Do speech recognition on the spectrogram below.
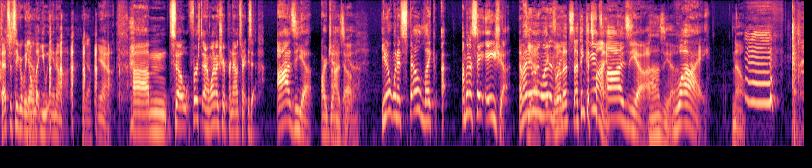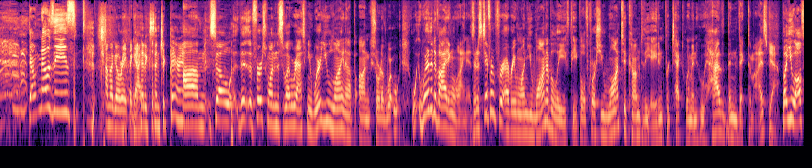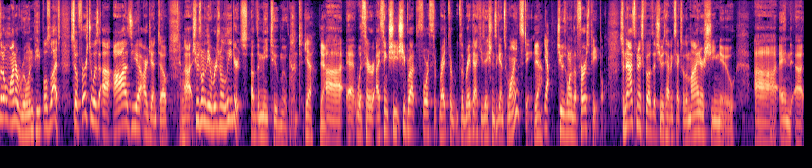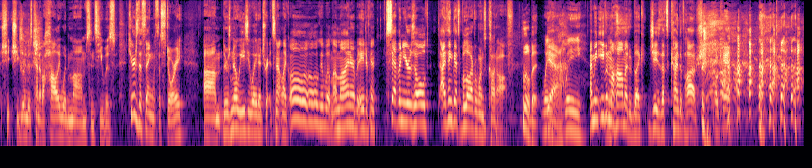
That's the secret we don't let you in on. Yeah. Yeah. Um, so first, and I want to make sure I pronounce her. Is it Asia Argento? Asia. You know when it's spelled like. I'm going to say Asia. Am I the only one? Well, like- that's- I think that's it's fine. Asia. Asia. Why? No. Mm. Don't know these. I'm gonna go rape a guy. I had eccentric parent. Um, so the, the first one, and this is why we're asking you, where you line up on sort of where, where the dividing line is, and it's different for everyone. You want to believe people, of course, you want to come to the aid and protect women who have been victimized. Yeah. But you also don't want to ruin people's lives. So first, it was uh, Asia Argento. Uh, she was one of the original leaders of the Me Too movement. Yeah. Yeah. Uh, uh, with her, I think she she brought forth right the, the rape accusations against Weinstein. Yeah. Yeah. She was one of the first people. So now it's been exposed that she was having sex with a minor she knew, uh, and uh, she, she grew into this kind of a Hollywood mom since he was. Here's the thing with the story. Um, there's no easy way to. Tra- it's not like oh, okay, well, a minor, but age of seven years old. I think that's below everyone's cutoff. a little bit. Way, Yeah. way. I mean, even Muhammad would be like, geez, that's kind of harsh, okay?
